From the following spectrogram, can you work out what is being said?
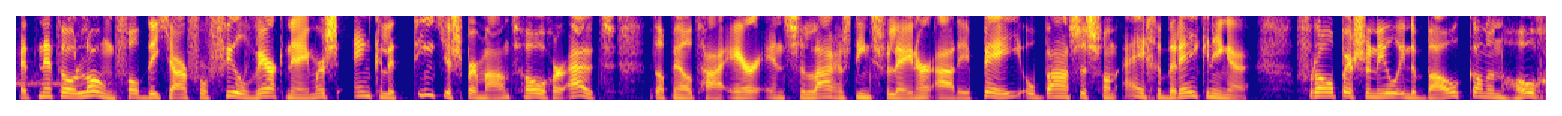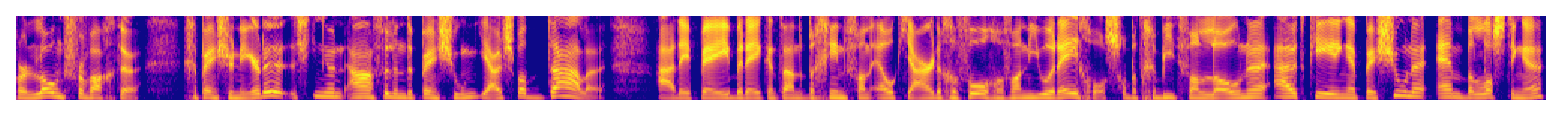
Het netto loon valt dit jaar voor veel werknemers enkele tientjes per maand hoger uit. Dat meldt HR en salarisdienstverlener ADP op basis van eigen berekeningen. Vooral personeel in de bouw kan een hoger loon verwachten. Gepensioneerden zien hun aanvullende pensioen juist wat dalen. ADP berekent aan het begin van elk jaar de gevolgen van nieuwe regels op het gebied van lonen, uitkeringen, pensioenen en belastingen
